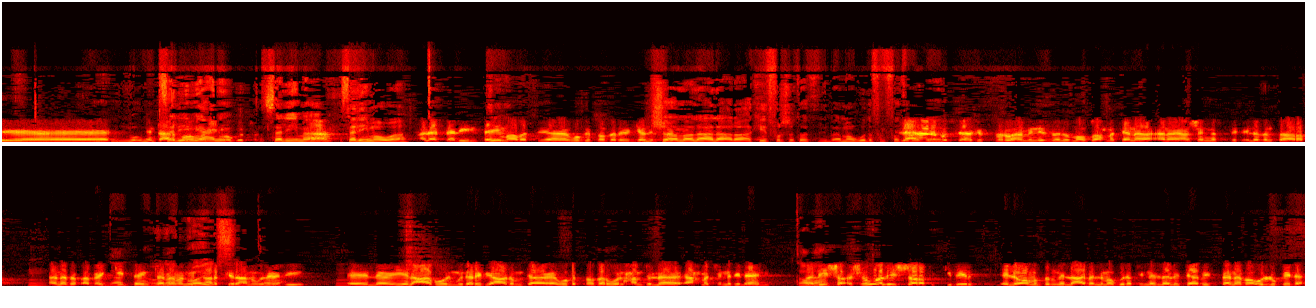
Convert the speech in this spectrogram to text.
آه، أنت عارف سليم يعني؟ موجود؟ سليم ها؟ ها؟ سليم هو؟ لا سليم. سليم آه بس وجهة نظر الجهاز إن شاء الله. لا لا لا أكيد فرصته تبقى موجودة في الفترة لا أنا بص يا كابتن فاروق أنا بالنسبة لموضوع أحمد ده أنا أنا عشان الناس لازم تعرف أنا ببقى بعيد لا، جدا تماما وانت عارف كده عن طبعا. ولادي. آه، يلعبوا المدرب يقعدهم. ده وجهة نظر والحمد لله أحمد في النادي الأهلي. طبعا. فليه ش- هو ليه الشرف الكبير اللي هو من ضمن اللعيبة اللي موجودة في النادي الأهلي؟ ده بس أنا بقول له كده.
